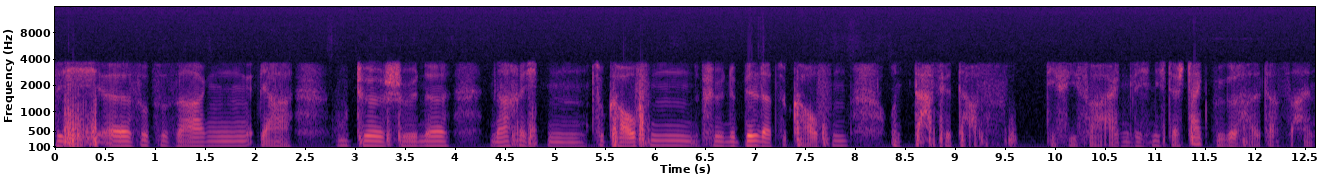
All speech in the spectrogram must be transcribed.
sich äh, sozusagen ja gute, schöne Nachrichten zu kaufen, schöne Bilder zu kaufen und dafür darf die FIFA eigentlich nicht der Steigbügelhalter sein.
